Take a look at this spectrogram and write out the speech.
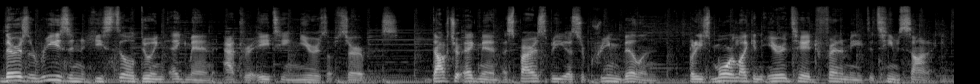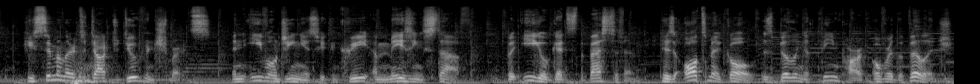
There's a reason he's still doing Eggman after 18 years of service. Dr. Eggman aspires to be a supreme villain, but he's more like an irritated frenemy to Team Sonic. He's similar to Dr. Doofenshmirtz, an evil genius who can create amazing stuff, but ego gets the best of him. His ultimate goal is building a theme park over the village,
